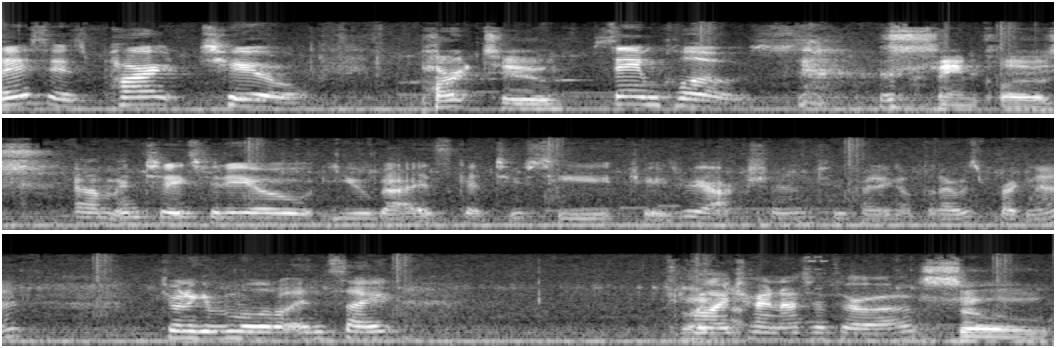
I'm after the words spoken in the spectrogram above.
This is part two. Part two, Same clothes. same clothes. um, in today's video, you guys get to see Jay's reaction to finding out that I was pregnant. Do you want to give him a little insight while I try not to throw up? So,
